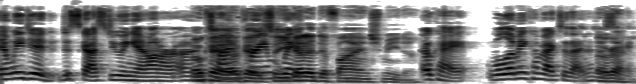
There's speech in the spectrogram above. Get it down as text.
and we did discuss doing it on our own Okay, time okay. frame. So you got to define Shemitah. Okay. Well, let me come back to that in just a second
